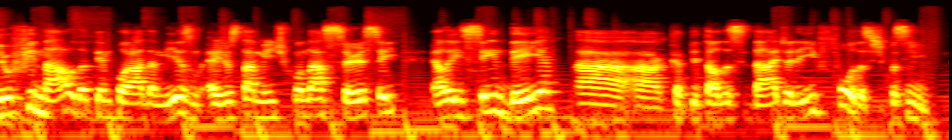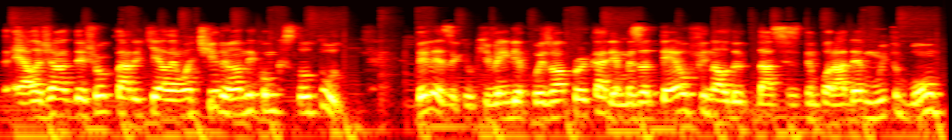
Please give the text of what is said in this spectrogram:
E o final da temporada mesmo é justamente quando a Cersei ela incendeia a, a capital da cidade ali e foda-se. Tipo assim, ela já deixou claro que ela é uma tirana e conquistou tudo. Beleza, que o que vem depois é uma porcaria, mas até o final do- da sexta temporada é muito bom,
